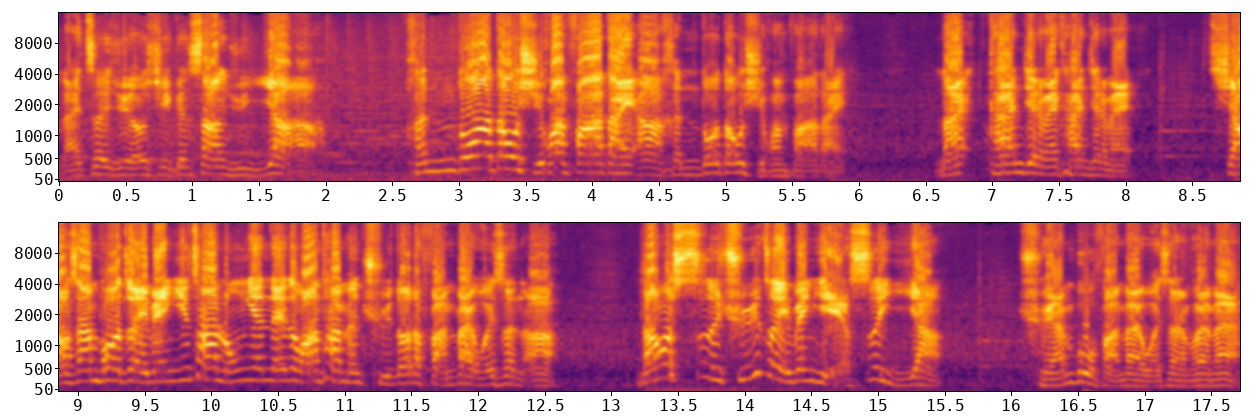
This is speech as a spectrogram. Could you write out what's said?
来，这局游戏跟上一局一样啊，很多都喜欢发呆啊，很多都喜欢发呆。来，看见了没？看见了没？小山坡这边一叉龙岩雷德王他们取得了反败为胜啊！然后市区这边也是一样，全部反败为胜了，朋友们，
